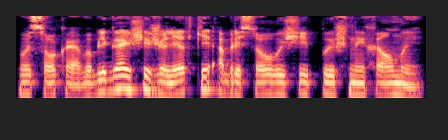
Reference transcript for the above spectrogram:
Высокая, в облегающей жилетке, обрисовывающей пышные холмы.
